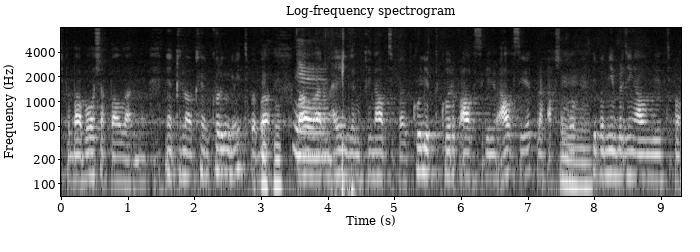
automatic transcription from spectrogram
типа ба- болашақ балаларымның мен қинал қин- көргім келмейді типа ба- балаларым әйелдерім қиналып типа көйлекті көріп алғысы келмей алғысы келеді бірақ ақша жоқ. Типа мен бірдеңе алғым келеді типа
